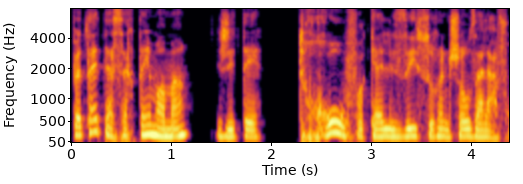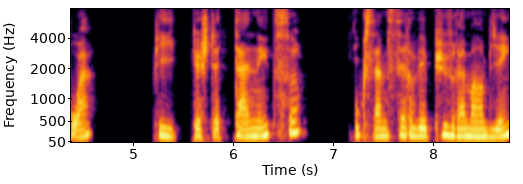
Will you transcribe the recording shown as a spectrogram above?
peut-être à certains moments, j'étais trop focalisée sur une chose à la fois, puis que j'étais tannée de ça, ou que ça me servait plus vraiment bien.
